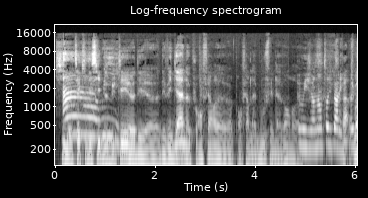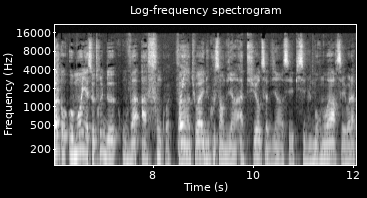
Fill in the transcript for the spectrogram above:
qui, Ah, tu sais, qui décident de buter euh, des, euh, des véganes pour en faire, euh, pour en faire de la bouffe et de la vendre. Oui, j'en ai entendu parler. Enfin, Tu vois, au, au moins il y a ce truc de on va à fond quoi. Enfin, Oui. tu vois, et du coup ça en devient absurde, ça devient, c'est puis c'est de l'humour noir, c'est voilà.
